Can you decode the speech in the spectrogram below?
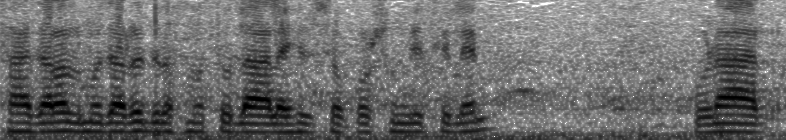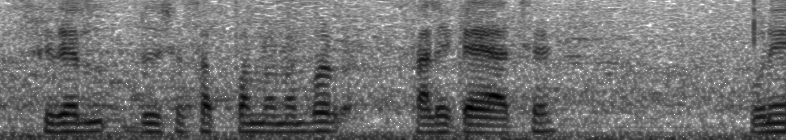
শাহজালাল মুজারুদ্দি রহমতুল্লাহ আলহির সফর সঙ্গী ছিলেন। ওনার সিরিয়াল দুইশো ছাপ্পান্ন নম্বর তালিকায় আছে। উনি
